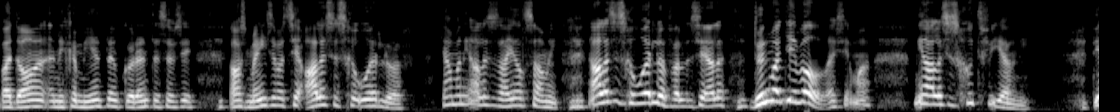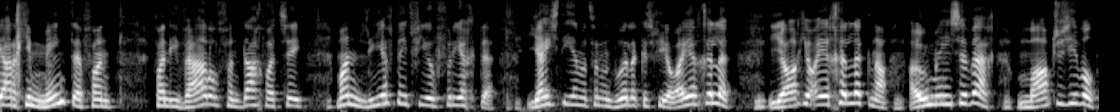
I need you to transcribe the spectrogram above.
wat daar in die gemeente in Korinthe sou sê, daar's mense wat sê alles is geoorloof. Ja, maar nie alles is heilsaam nie. Alles is geoorloof. Hulle sê hulle, "Doen wat jy wil." Hy sê, "Maar nie alles is goed vir jou nie." Die argumente van van die wêreld vandag wat sê man leef net vir jou vreugde. Jy's die een wat verantwoordelik is vir jou eie geluk. Jaag jou eie geluk na. Hou mense weg. Maak soos jy wil.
